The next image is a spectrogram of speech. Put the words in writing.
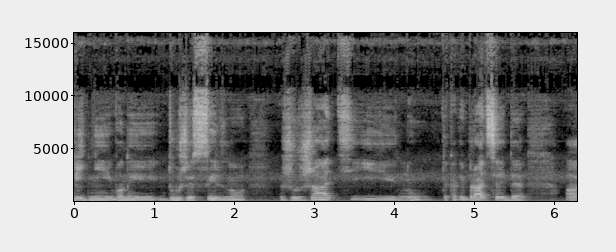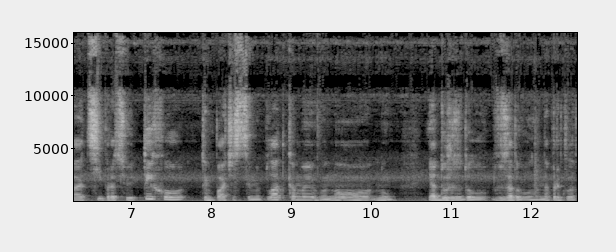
рідні вони дуже сильно жужжать, і ну, така вібрація йде. А ці працюють тихо, тим паче з цими платками, воно, ну, я дуже задовол- задоволений. Наприклад,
